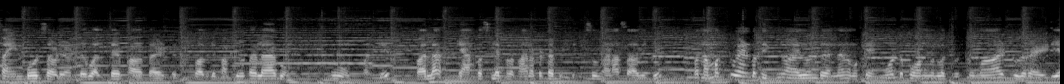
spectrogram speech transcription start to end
സൈൻ ബോർഡ്സ് അവിടെ ഉണ്ട് വലത്തെ ഭാഗത്തായിട്ട് അപ്പൊ അതിൽ കമ്പ്യൂട്ടർ ലാബും മറ്റ് പല ക്യാമ്പസിലെ പ്രധാനപ്പെട്ട ബിൽഡിങ്സും കാണാൻ സാധിക്കും. അപ്പൊ നമുക്ക് വേണ്ട ഇന്നും ആയതുകൊണ്ട് തന്നെ നമുക്ക് എങ്ങോട്ട് പോകണം എന്നുള്ള കൃത്യമായിട്ടുള്ളൊരു ഐഡിയ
